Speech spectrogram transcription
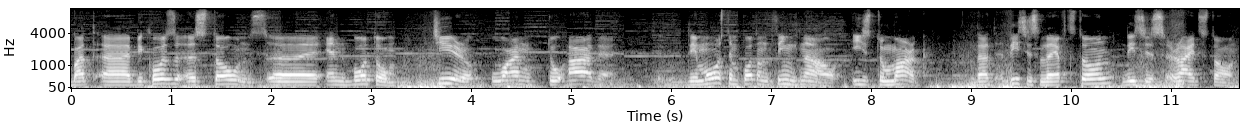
But uh, because uh, stones uh, and bottom tier one to other the most important thing now is to mark that this is left stone, this is right stone,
